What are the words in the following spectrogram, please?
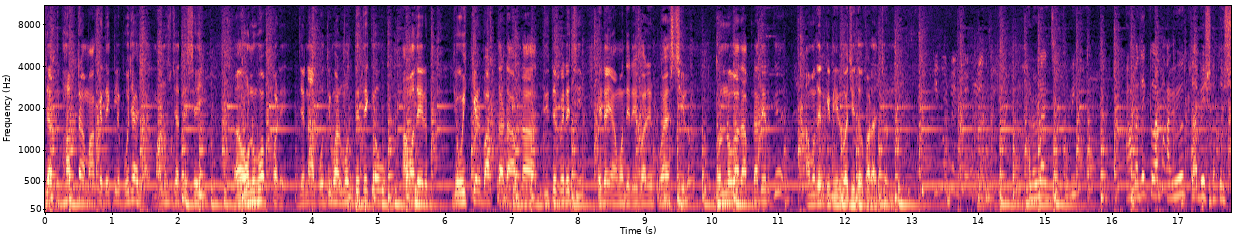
যাতে ভাবটা মাকে দেখলে বোঝা যায়। মানুষ যাতে সেই অনুভব করে যে না, প্রতিমার মধ্যে থেকেও আমাদের যে ঐক্যের বার্তাটা আমরা দিতে পেরেছি, এটাই আমাদের এবারের প্রয়াস ছিল। ধন্যবাদ আপনাদেরকে, আমাদেরকে নির্বাচিত করার জন্য। ভালো লাগছে খুবই। আমাদের ক্লাব, আমিও ক্লাবের সদস্য।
